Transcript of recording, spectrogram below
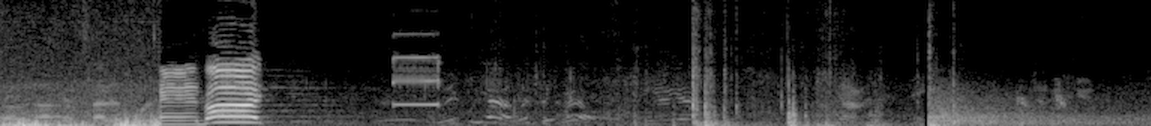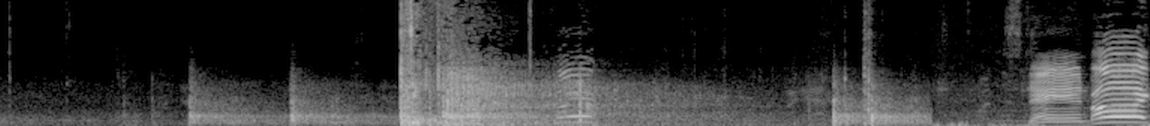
uh, that is. And by. Stand by.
